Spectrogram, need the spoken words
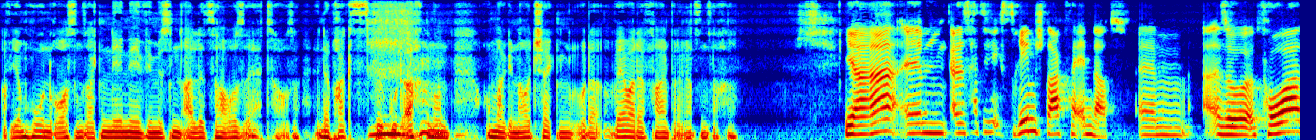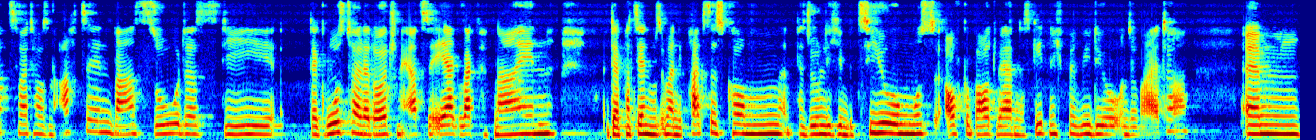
auf ihrem hohen Ross und sagten, nee, nee, wir müssen alle zu Hause, äh, zu Hause, in der Praxis begutachten und, und mal genau checken? Oder wer war der Feind bei der ganzen Sache? Ja, ähm, also es hat sich extrem stark verändert. Ähm, also vor 2018 war es so, dass die, der Großteil der deutschen Ärzte eher gesagt hat, nein, der Patient muss immer in die Praxis kommen, persönliche Beziehung muss aufgebaut werden, es geht nicht per Video und so weiter. Ähm,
